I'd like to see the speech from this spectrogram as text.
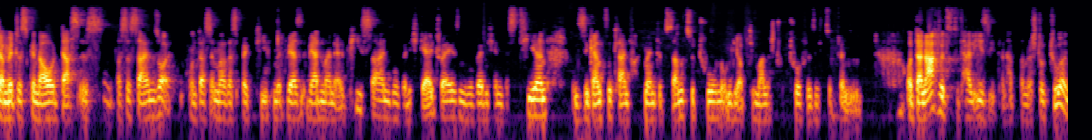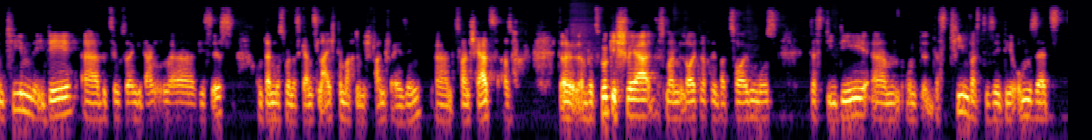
damit es genau das ist, was es sein soll. Und das immer respektiv mit, wer werden meine LPs sein, wo werde ich Geld raisen, wo werde ich investieren und diese ganzen kleinen Fragmente zusammenzutun, um die optimale Struktur für sich zu finden. Und danach wird es total easy. Dann hat man eine Struktur, ein Team, eine Idee, äh, beziehungsweise einen Gedanken, äh, wie es ist. Und dann muss man das ganz leichte machen, nämlich Fundraising. Äh, das war ein Scherz. Also da, da wird es wirklich schwer, dass man Leute davon überzeugen muss, dass die Idee ähm, und das Team, was diese Idee umsetzt,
